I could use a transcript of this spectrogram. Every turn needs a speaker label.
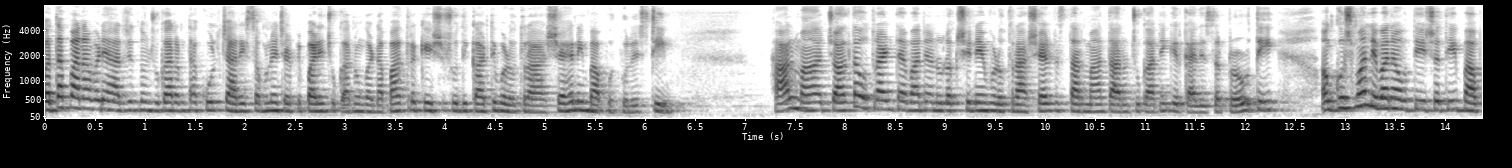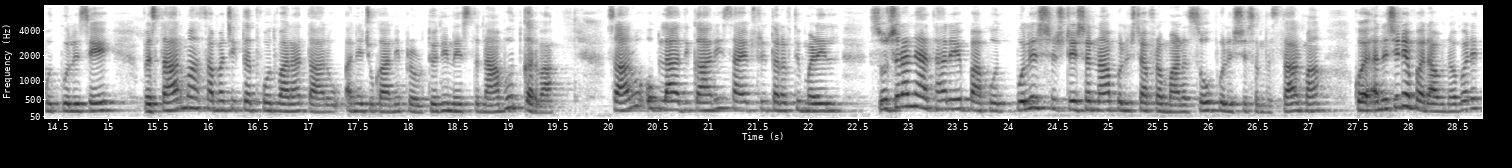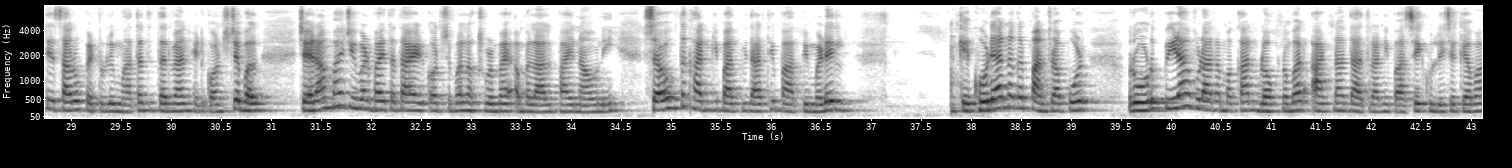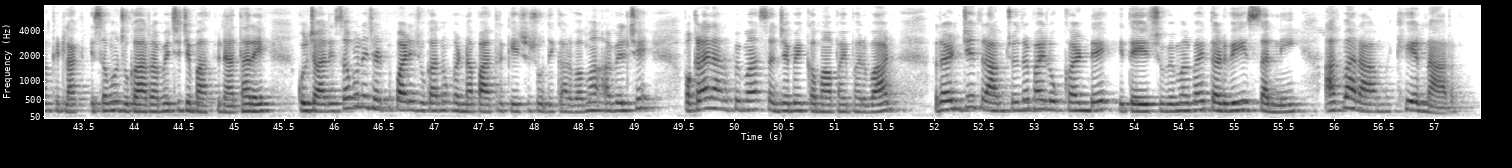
Speaker 1: પત્તાપાના વડે હારજીતનો જુગાર રમતા કુલ ચાર સમૂહને ઝડપી પાડી જુગારનું ગંડાપાત્ર કેસ શોધી કાઢતી વડોદરા શહેરની બાપુત પોલીસ ટીમ. હાલમાં ચાલતા ઉત્તરાયણ તહેવારને અનુલક્ષીને વડોદરા શહેર વિસ્તારમાં દારૂ જુગારની ગેરકાયદેસર પ્રવૃત્તિ અંકુશમાં લેવાના ઉદ્દેશ્યથી બાપુત પોલીસે વિસ્તારમાં અસામાજિક તત્વો દ્વારા દારૂ અને જુગારની પ્રવૃત્તિઓને નેસ્ત નાબૂદ કરવા સારું ઉપલા અધિકારી સાહેબ શ્રી તરફથી મળેલ સૂચનાને આધારે બાપુત પોલીસ સ્ટેશનના પોલીસ સ્ટાફ માણસો પોલીસ સ્ટેશન વિસ્તારમાં કોઈ અનિચ્છનીય બનાવ ન બને તે સારું પેટ્રોલિંગ માતા દરમિયાન હેડ કોન્સ્ટેબલ જયરામભાઈ જીવણભાઈ તથા હેડ કોન્સ્ટેબલ લક્ષ્મણભાઈ અંબલાલભાઈ નાવની સંયુક્ત ખાનગી બાતમીદારથી બાતમી મળેલ. કે ખોડિયારનગર પાંજરાપોળ રોડ પીળાવુડાના મકાન બ્લોક નંબર આઠના દાદરાની પાસે ખુલ્લી જગ્યામાં કેટલાક ઇસમો જુગાર રમે છે, જે બાતમીના આધારે કુલ ચાર ઇસમોને ઝડપી પાડી જુગારનો ગણનાપાત્ર કેસ શોધી કાઢવામાં આવેલ છે. પકડાયેલા આરોપીમાં સંજયભાઈ કમાભાઈ ભરવાડ, રણજીત રામચંદ્રભાઈ લોખંડે, હિતેશ વિમલભાઈ તડવી, સન્ની, આત્મારામ ખેરનાર.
